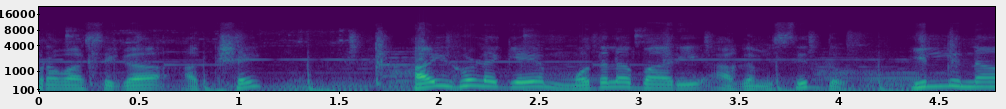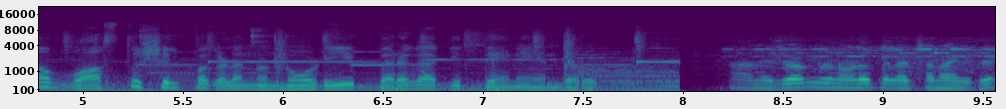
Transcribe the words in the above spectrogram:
ಪ್ರವಾಸಿಗ ಅಕ್ಷಯ್ ಐಹೊಳೆಗೆ ಮೊದಲ ಬಾರಿ ಆಗಮಿಸಿದ್ದು ಇಲ್ಲಿನ ವಾಸ್ತುಶಿಲ್ಪಗಳನ್ನು ನೋಡಿ ಬೆರಗಾಗಿದ್ದೇನೆ ಎಂದರು. ನಿಜವಾಗ್ಲೂ ನೋಡೋಕೆಲ್ಲ ಚೆನ್ನಾಗಿದೆ.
